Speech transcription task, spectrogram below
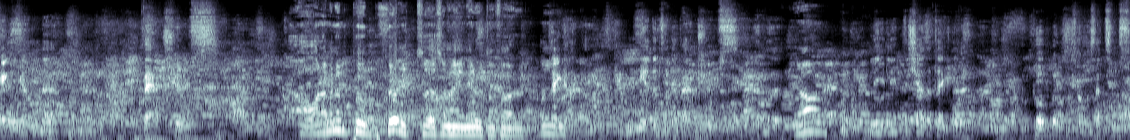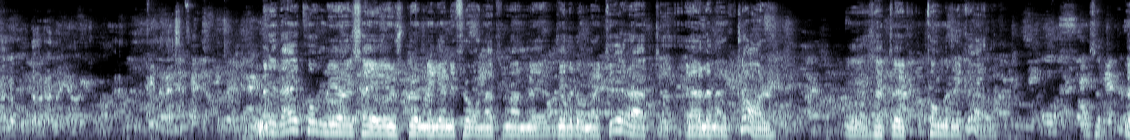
hängande värdshus. Ja, nej, men en pubskylt som hänger utanför. Man tänker medeltida värdshus. ja, Li- Lite kännetecknar puben på samma sätt som salongdörrarna gör på Villa Västerfjäll. men det där kommer ju sig ursprungligen ifrån att man eh, ville då markera att ölen är klar. Eh, Så att eh, kom och drick öl. Så då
